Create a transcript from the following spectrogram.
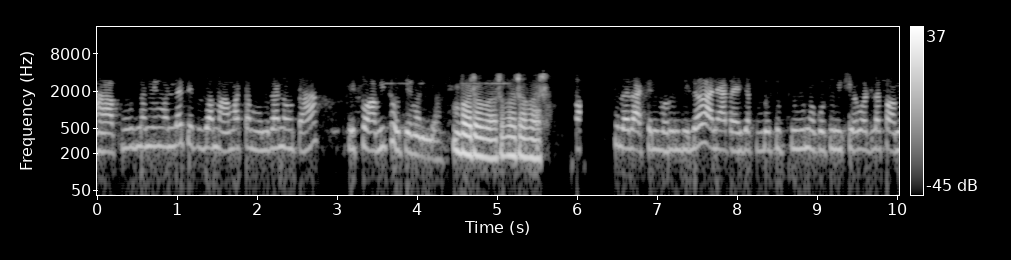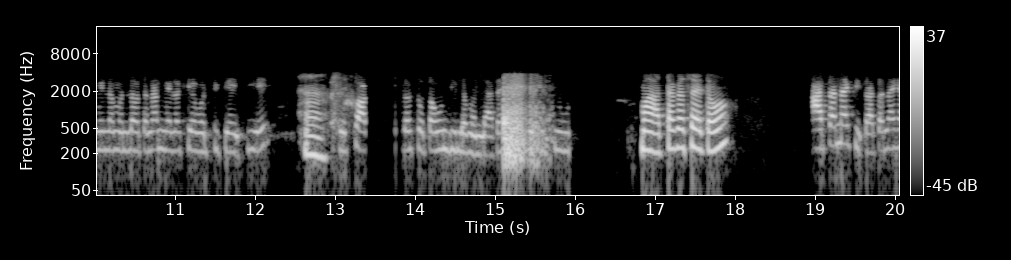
हा पूर्ण मी म्हणलं ते तुझा मामाचा मुलगा नव्हता ते स्वामीच होते म्हणलं. बरोबर बरोबर. तुला राशन भरून दिलं आणि आता ह्याच्या पुढे तू पिऊ नको तुम्ही शेवटला स्वामींना म्हणलं होतं ना मला शेवटची प्यायची आहे. हा. ते स्वामी स्वतःहून दिलं म्हणलं आता ह्याच्या पुढे तू पिऊ. मग आता कसं आहे तो? आता नाही पित आता नाही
